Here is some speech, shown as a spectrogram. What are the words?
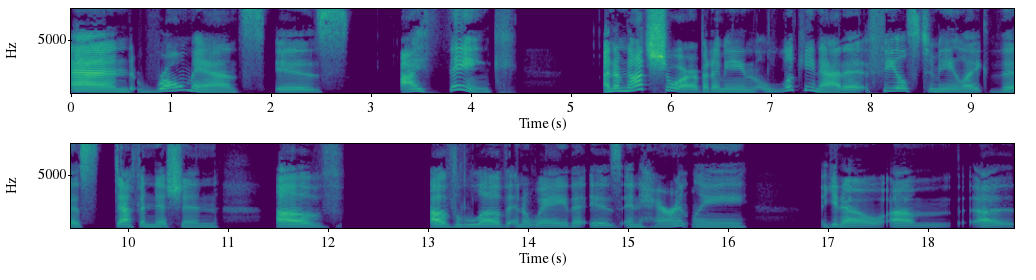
And romance is, I think, and I'm not sure, but I mean, looking at it feels to me like this definition of of love in a way that is inherently, you know, um, uh,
